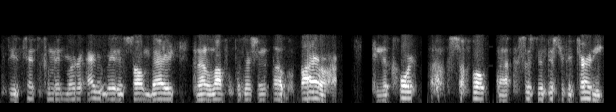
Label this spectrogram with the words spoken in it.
with the intent to commit murder, aggravated assault and battery, and unlawful possession of a firearm. In the court, uh, Suffolk uh, Assistant District Attorney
